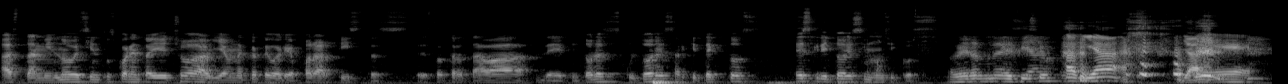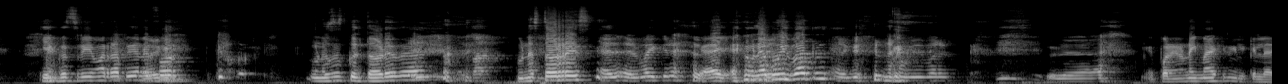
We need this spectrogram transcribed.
hasta 1948 había una categoría para artistas. Esto trataba de pintores, escultores, arquitectos, escritores y músicos. A ver, hazme un edificio. Había. Ya. Eh, ¿Quién construye más rápido en el. Ford? Unos escultores. Unas torres. El, el Minecraft. Ay, Una Will Battle. El- una muy mala- una- Poner una imagen y que la.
